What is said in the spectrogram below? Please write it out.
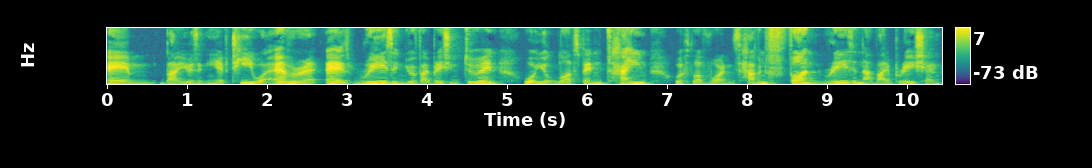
um, by using EFT, whatever it is, raising your vibration, doing what you love, spending time with loved ones, having fun, raising that vibration,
